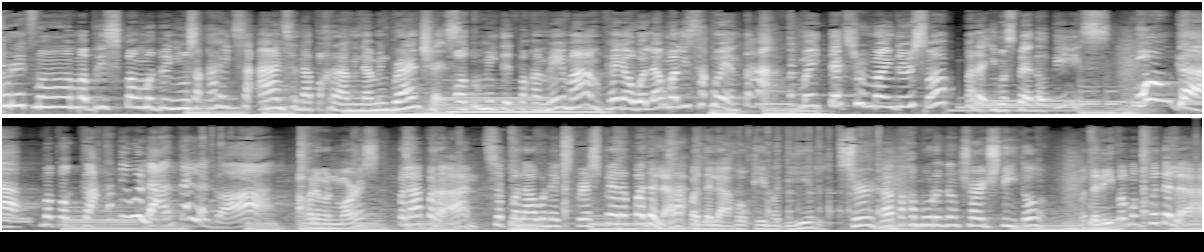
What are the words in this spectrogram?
Correct, ma'am. Mabilis pang mag-renew sa kahit saan sa napakarami naming branches. Automated pa kami, ma'am. Kaya walang mali sa kwenta. May text reminders pa para iwas penalties. Bongga! Mapagkakatiwalaan talaga. Ako naman Mars, palaparaan. Sa Palawan Express pera padala. Padala ho kay Madir. Sir, napakamura ng charge dito. Madali pa magpadala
